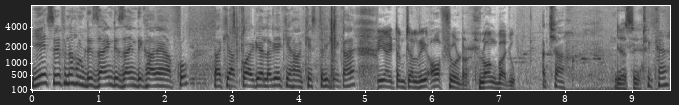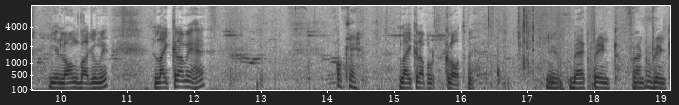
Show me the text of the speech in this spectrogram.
ये सिर्फ़ ना हम डिज़ाइन डिज़ाइन दिखा रहे हैं आपको ताकि आपको आइडिया लगे कि हाँ किस तरीके का है। ये आइटम चल रही है ऑफ़ शोल्डर लॉन्ग बाजू। अच्छा। जैसे ठीक है। ये लॉन्ग बाजू में लाइक्रा में है। ओके लाइक्रा क्लॉथ में. ये बैक प्रिंट फ्रंट प्रिंट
